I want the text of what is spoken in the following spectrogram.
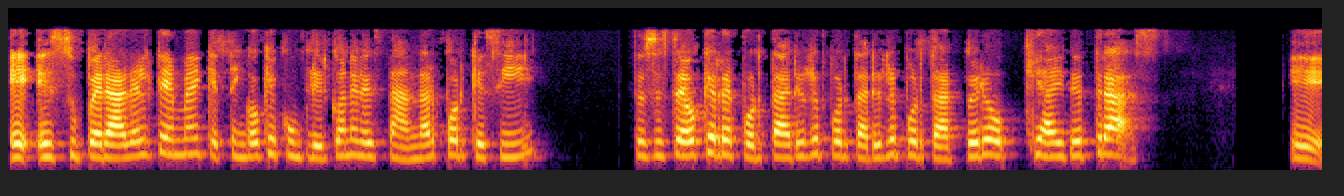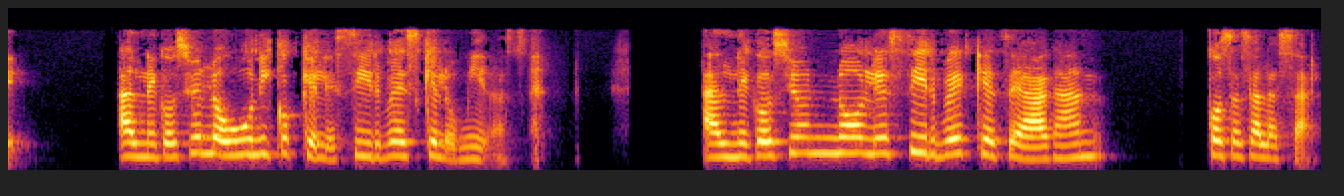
eh, eh, superar el tema de que tengo que cumplir con el estándar porque sí, entonces tengo que reportar y reportar y reportar, pero ¿qué hay detrás? Eh, al negocio lo único que le sirve es que lo midas. Al negocio no le sirve que se hagan cosas al azar.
